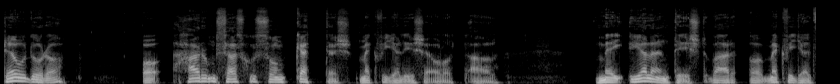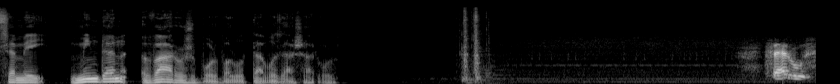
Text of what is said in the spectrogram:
Teodora a 322-es megfigyelése alatt áll, mely jelentést vár a megfigyelt személy minden városból való távozásáról. Szervusz!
